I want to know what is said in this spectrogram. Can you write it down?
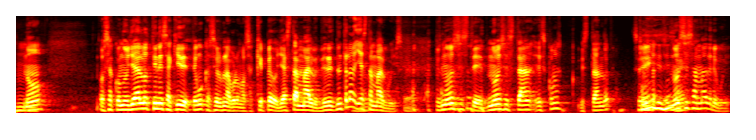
¿no? O sea, cuando ya lo tienes aquí de tengo que hacer una broma, o sea, ¿qué pedo? Ya está mal, güey. De, entrada ya está mal, güey. Pues no es este, no es stand, es como stand up. Sí, sí, sí. No es esa madre, güey.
